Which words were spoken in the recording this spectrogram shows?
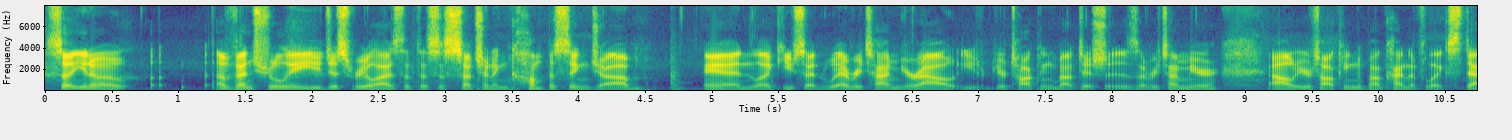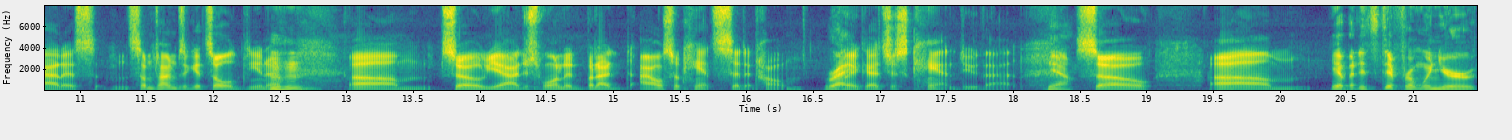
so you know, eventually you just realize that this is such an encompassing job, and like you said, every time you're out, you, you're talking about dishes. Every time you're out, you're talking about kind of like status. Sometimes it gets old, you know. Mm-hmm. Um, so yeah, I just wanted, but I I also can't sit at home. Right. Like I just can't do that. Yeah. So. Um, Yeah, but it's different when you're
